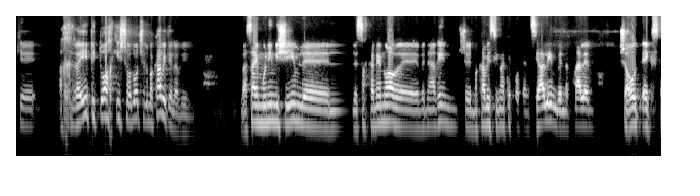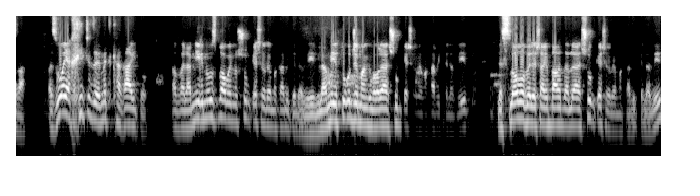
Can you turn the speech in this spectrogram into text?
כאחראי פיתוח כישרונות של מכבי תל אביב. ועשה אימונים אישיים לשחקני נוער אה, ונערים שמכבי סימנה כפוטנציאלים ונתנה להם שעות אקסטרה. אז הוא היחיד שזה באמת קרה איתו. אבל אמיר נוסבאום אין לו שום קשר למכבי תל אביב, לאמיר תורג'מן כבר לא היה שום קשר למכבי תל אביב, לסלובו ולשי ברדה לא היה שום קשר למכבי תל אביב,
